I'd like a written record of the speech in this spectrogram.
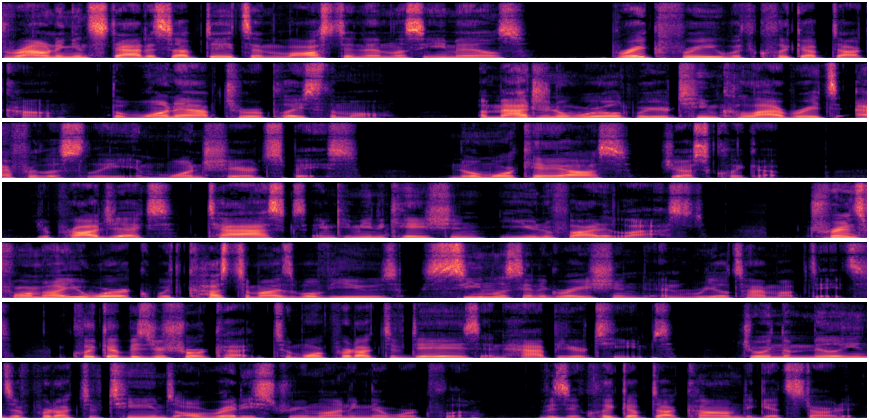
Drowning in status updates and lost in endless emails? Break free with ClickUp.com, the one app to replace them all. Imagine a world where your team collaborates effortlessly in one shared space. No more chaos, just ClickUp. Your projects, tasks, and communication unified at last. Transform how you work with customizable views, seamless integration, and real time updates. ClickUp is your shortcut to more productive days and happier teams. Join the millions of productive teams already streamlining their workflow. Visit clickup.com to get started.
